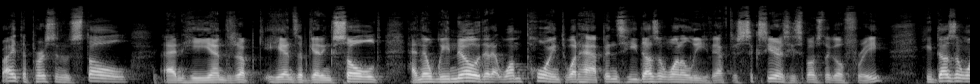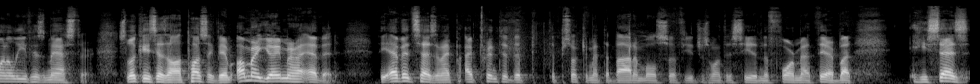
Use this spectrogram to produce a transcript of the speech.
right? The person who stole, and he ended up he ends up getting sold, and then we know that at one point what happens? He doesn't want to leave. After six years, he's supposed to go free. He doesn't want to leave his master. So look, he says, "Al pasuk." Amar Yomer HaEved. The Eved says, and I, I printed the, the psukim at the bottom also if you just want to see it in the format there, but he says,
